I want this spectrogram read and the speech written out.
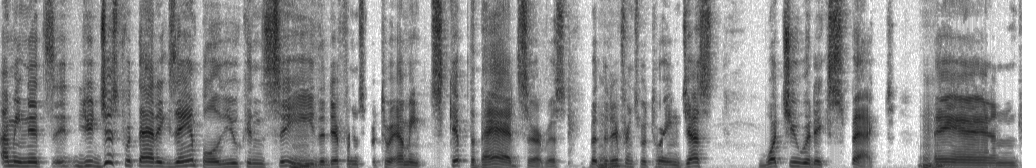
i mean it's it, you just with that example you can see mm-hmm. the difference between i mean skip the bad service but the mm-hmm. difference between just what you would expect mm-hmm. and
